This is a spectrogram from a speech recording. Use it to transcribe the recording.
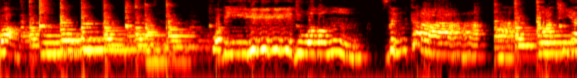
啊，可比绝动人家天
